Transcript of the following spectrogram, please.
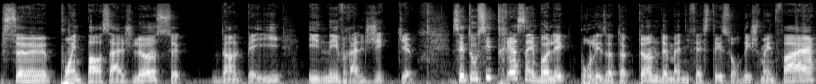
ce point de passage là, ce dans le pays est névralgique. C'est aussi très symbolique pour les Autochtones de manifester sur des chemins de fer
